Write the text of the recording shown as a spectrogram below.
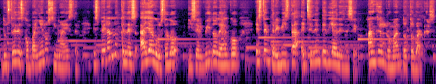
de ustedes compañeros y maestra, esperando que les haya gustado y servido de algo esta entrevista. Excelente día les deseo. Ángel Román Toto Vargas.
